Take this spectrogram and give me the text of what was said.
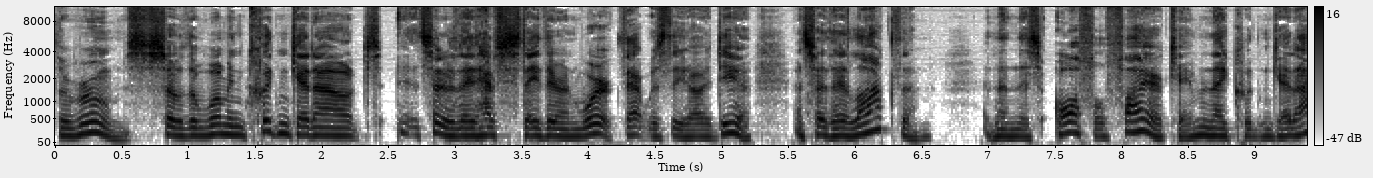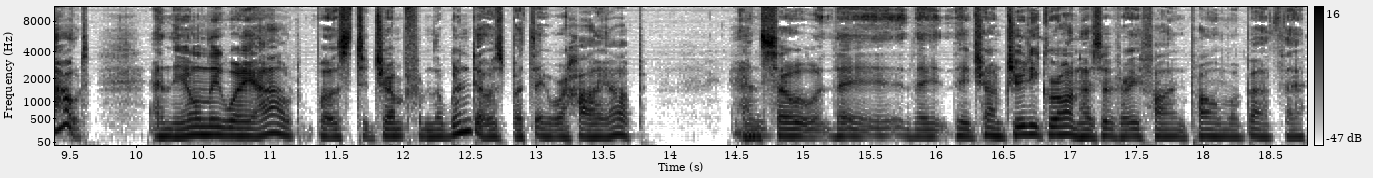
the rooms so the women couldn't get out. Etc. They'd have to stay there and work. That was the idea, and so they locked them. And then this awful fire came, and they couldn't get out. And the only way out was to jump from the windows, but they were high up. And mm. so they, they, they jumped. Judy Grahn has a very fine poem about the,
